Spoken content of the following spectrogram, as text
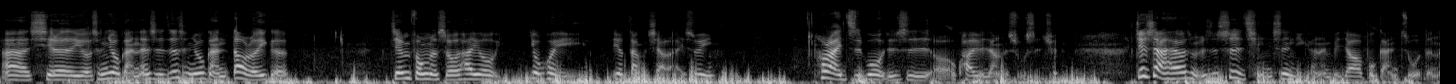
啊，写了有成就感，但是这成就感到了一个尖峰的时候，它又又会又荡下来，所以后来直播我就是呃跨越这样的舒适圈。接下来还有什么是事情是你可能比较不敢做的呢？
